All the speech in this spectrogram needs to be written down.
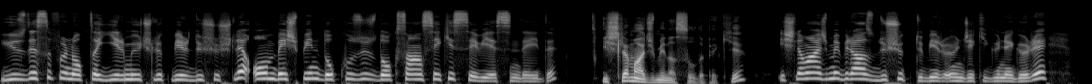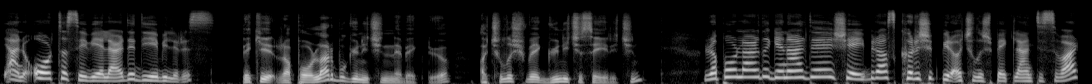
%0.23'lük bir düşüşle 15.998 seviyesindeydi. İşlem hacmi nasıldı peki? İşlem hacmi biraz düşüktü bir önceki güne göre. Yani orta seviyelerde diyebiliriz. Peki raporlar bugün için ne bekliyor? Açılış ve gün içi seyir için? Raporlarda genelde şey biraz karışık bir açılış beklentisi var.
